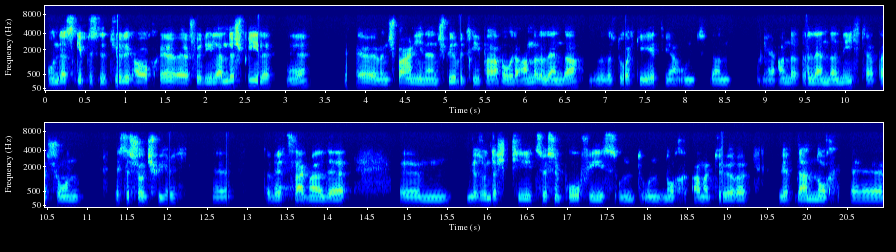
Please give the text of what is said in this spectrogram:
Und das gibt es natürlich auch äh, für die Länderspiele. Äh, wenn Spanien einen Spielbetrieb hat oder andere Länder, wo das durchgeht, ja, und dann andere Länder nicht, ja, das schon, ist das schon schwierig. da wird, sag mal, der, ähm, der Unterschied zwischen Profis und, und noch Amateure wird dann noch, äh,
